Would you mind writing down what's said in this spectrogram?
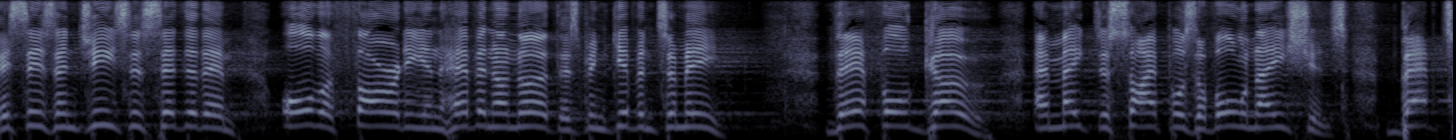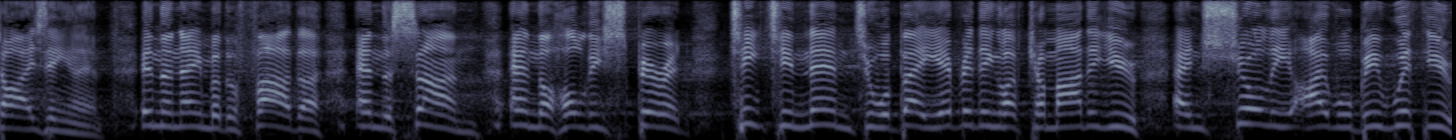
It says, And Jesus said to them, All authority in heaven and earth has been given to me. Therefore, go and make disciples of all nations, baptizing them in the name of the Father and the Son and the Holy Spirit, teaching them to obey everything I've commanded you, and surely I will be with you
